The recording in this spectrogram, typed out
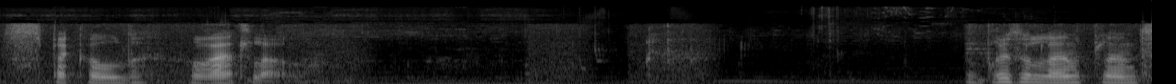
Speckled rattler. A brittle land plant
